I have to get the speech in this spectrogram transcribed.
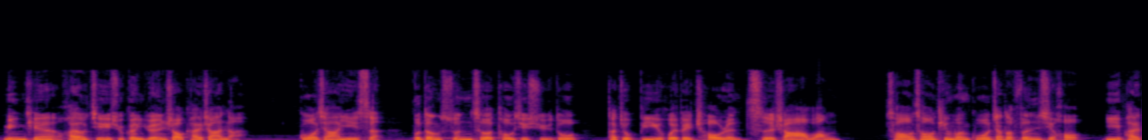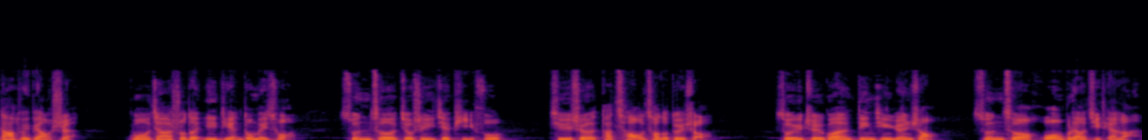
明天还要继续跟袁绍开战呢。郭嘉意思，不等孙策偷袭许都，他就必会被仇人刺杀而亡。曹操听完郭嘉的分析后，一拍大腿表示，郭嘉说的一点都没错，孙策就是一介匹夫，岂是他曹操的对手？所以只管盯紧袁绍，孙策活不了几天了。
